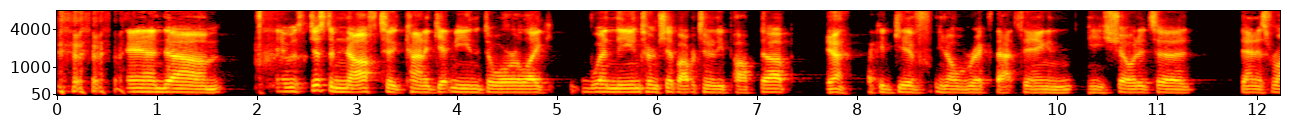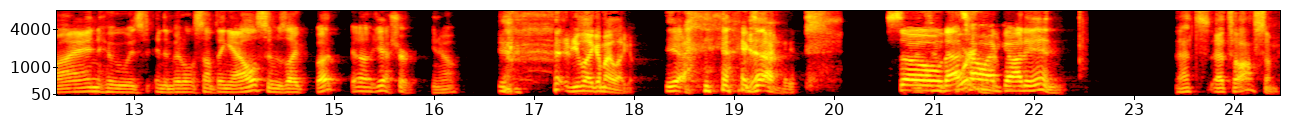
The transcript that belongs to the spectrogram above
and um, it was just enough to kind of get me in the door. Like when the internship opportunity popped up, yeah. I could give you know Rick that thing, and he showed it to Dennis Ryan, who was in the middle of something else, and was like, "But uh, yeah, sure," you know. if you like him, I like him. Yeah, exactly. So that's, how I got in. That's that's awesome.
